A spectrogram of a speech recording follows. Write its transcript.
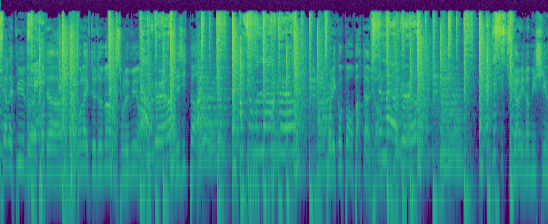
Faire la pub pour, ton live de demain sur le mur. N'hésite pas. Pour les copains, on partage. Hein. Les messieurs.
